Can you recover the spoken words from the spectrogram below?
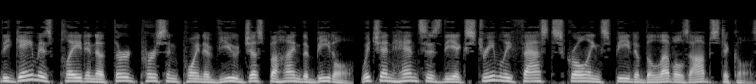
The game is played in a third-person point of view just behind the beetle, which enhances the extremely fast scrolling speed of the level's obstacles.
